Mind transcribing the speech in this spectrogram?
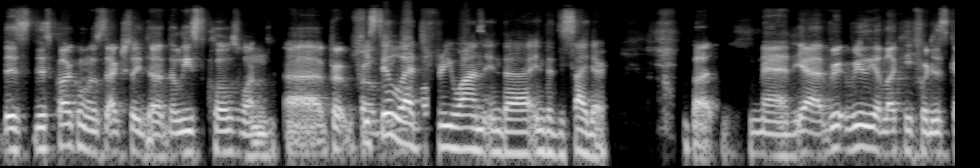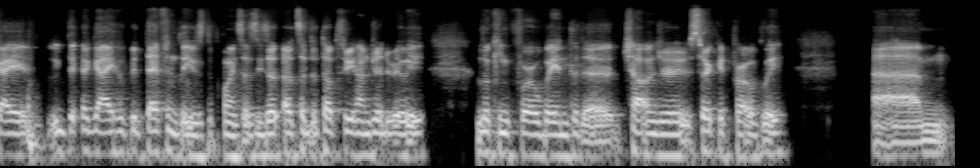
this this Clarke one was actually the, the least close one. Uh, pr- he still led three one in the in the decider. But man, yeah, re- really unlucky for this guy, a guy who could definitely use the points as he's outside the top 300, really looking for a way into the challenger circuit, probably. Um,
